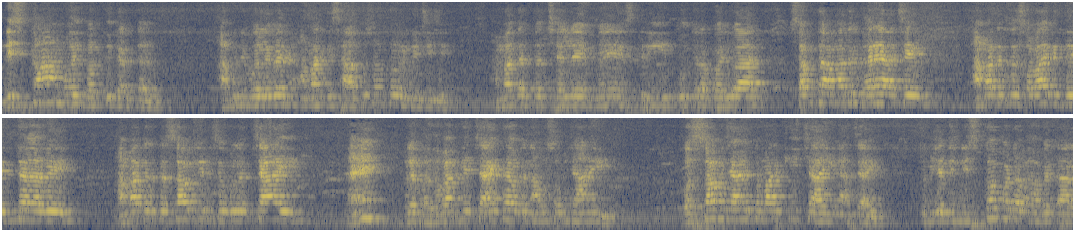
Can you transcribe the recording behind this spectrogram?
নিষ্কাম হয়ে ভক্তি করতে হবে আপনি বলবেন আমার কি সাধু সন্ত হয়ে গেছি যে আমাদের তো ছেলে মেয়ে স্ত্রী পুত্র পরিবার সব তো আমাদের ঘরে আছে আমাদের তো সবাইকে দেখতে হবে আমাদের তো সব জিনিসগুলো চাই হ্যাঁ বলে ভগবানকে চাইতে হবে না ও সব জানে ও সব জানে তোমার কি চাই না চাই তুমি যদি নিষ্কপট ভাবে তার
